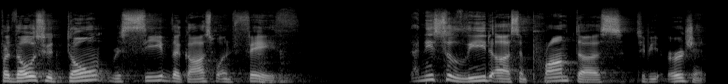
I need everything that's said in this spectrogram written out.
for those who don't receive the gospel in faith, that needs to lead us and prompt us to be urgent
